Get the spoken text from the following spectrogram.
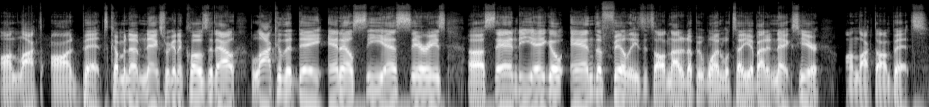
on Locked On Bets. Coming up next, we're going to close it out. Lock of the day, NLCS series, uh, San Diego and the Phillies. It's all knotted up at one. We'll tell you about it next here on Locked On Bets.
